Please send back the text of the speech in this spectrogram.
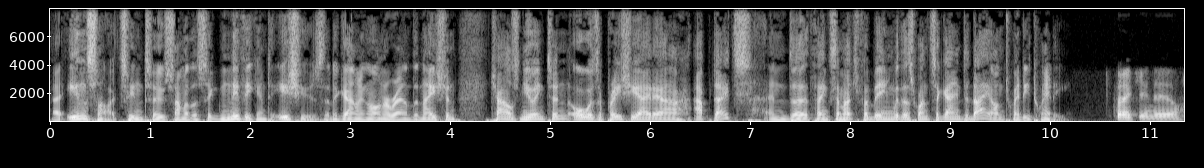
uh, insights into some of the significant issues that are going on around the nation. Charles Newington, always appreciate our updates and uh, thanks so much for being with us once again today on 2020. Thank you, Neil.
